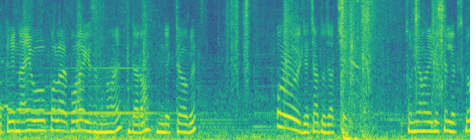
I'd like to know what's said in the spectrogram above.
ওকে নাই ও পলা পলাই গেছে মনে হয়। দাঁড়াও দেখতে হবে। ও যে চাতু যাচ্ছে। সোনিয়া হয়ে গেছে লেটস গো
